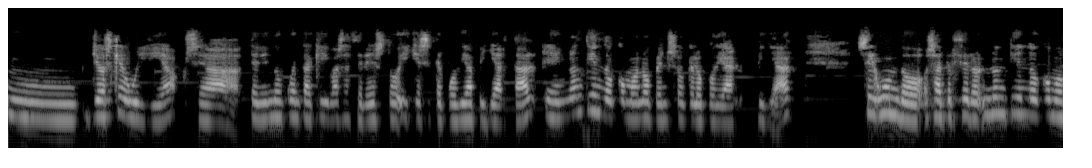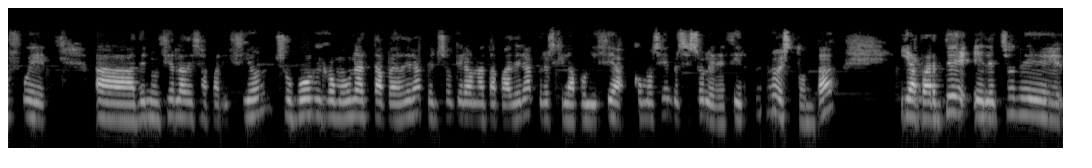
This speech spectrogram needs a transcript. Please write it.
mm, yo es que huiría, o sea, teniendo en cuenta que ibas a hacer esto y que se te podía pillar tal, eh, no entiendo cómo no pensó que lo podía pillar. Segundo, o sea, tercero, no entiendo cómo fue a denunciar la desaparición. Supongo que como una tapadera, pensó que era una tapadera, pero es que la policía, como siempre se suele decir, no es tonta. Y aparte, el hecho de,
